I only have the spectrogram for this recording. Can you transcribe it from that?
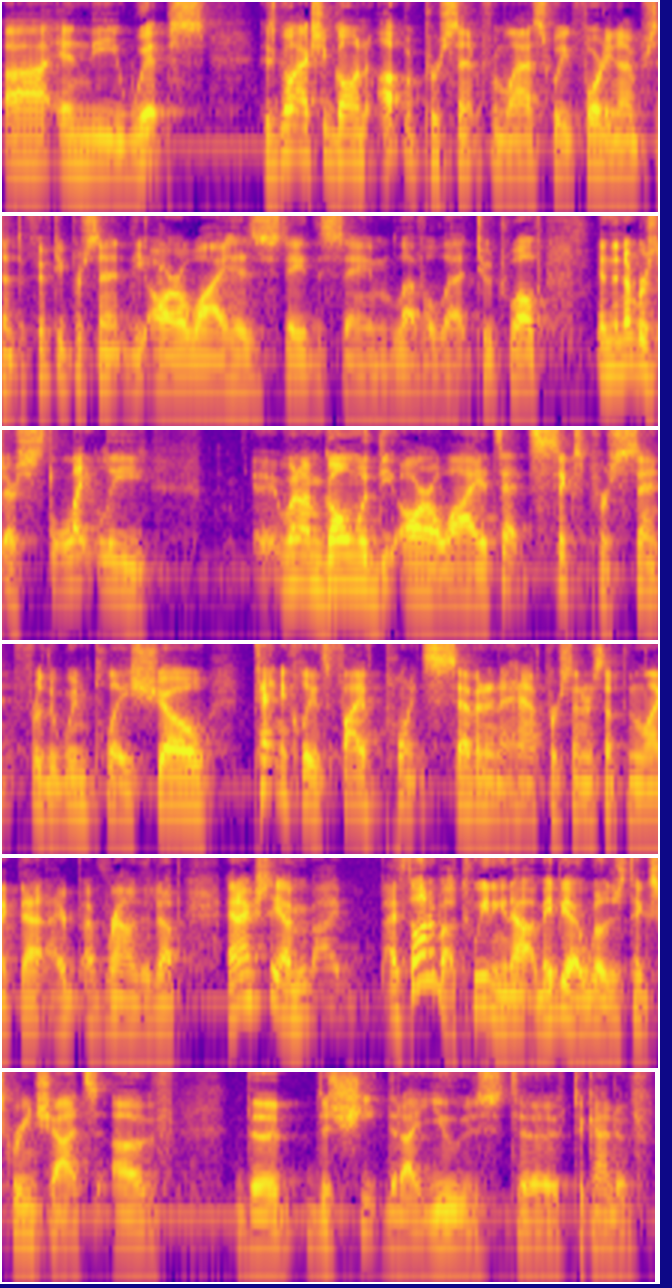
Uh, and the whips has gone, actually gone up a percent from last week, 49% to 50%. The ROI has stayed the same level at 212. And the numbers are slightly eh, when I'm going with the ROI, it's at 6% for the win play show. Technically, it's 5.7.5% or something like that. I, have rounded up. And actually, I'm, I, I thought about tweeting it out. Maybe I will just take screenshots of the the sheet that I use to, to kind of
